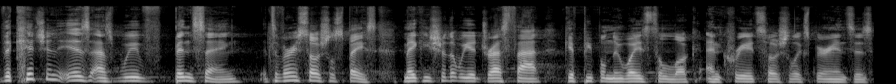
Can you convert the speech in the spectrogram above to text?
the kitchen is, as we've been saying, it's a very social space, making sure that we address that, give people new ways to look, and create social experiences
